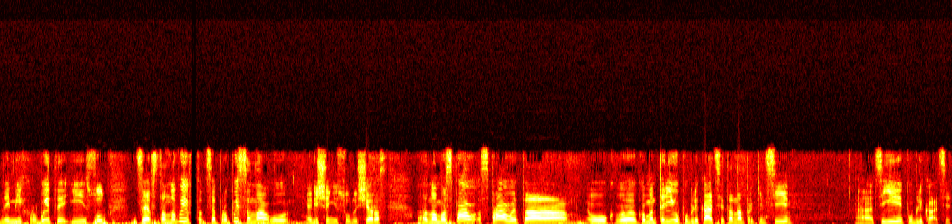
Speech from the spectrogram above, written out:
не міг робити, і суд це встановив. Та це прописано у рішенні суду. Ще раз е, номер справ- справи та у коментарі у публікації та наприкінці цієї публікації.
